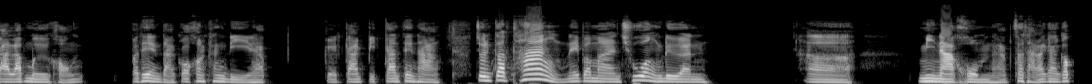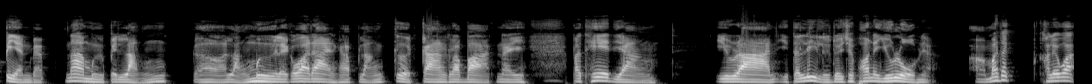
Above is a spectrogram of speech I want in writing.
การรับมือของ ประเทศต่างก็ค่อนข้างดีนะครับ เกิดการปิดกั้นเส้นทาง จนกระทั่งในประมาณช่วงเดือนอมีนาคมนะครับ สถานการณ์ก็เปลี่ยนแบบหน้ามือเป็นหลังหลังมือเลยก็ว่าได้นะครับ หลังเกิดการระบาดในประเทศอย่างอิหร่าน อิตาลี หรือโดยเฉพาะในยุโรปเนี่ยมันจะเขาเรียกว่า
